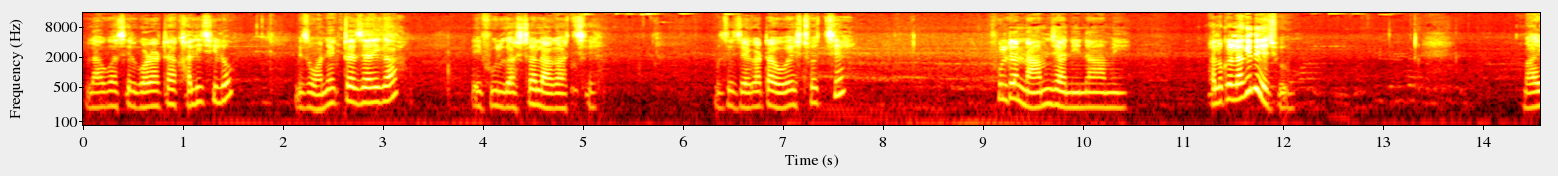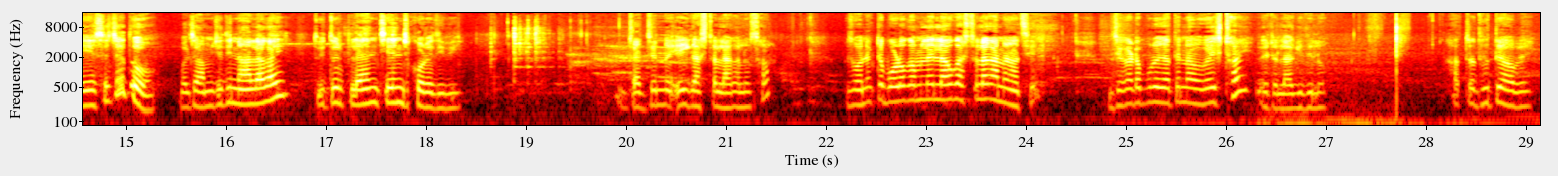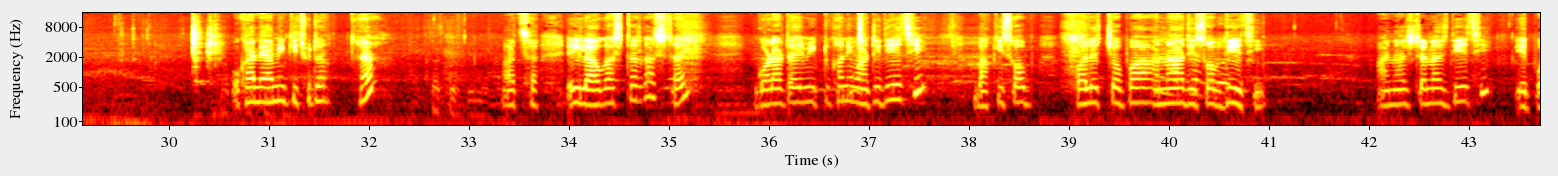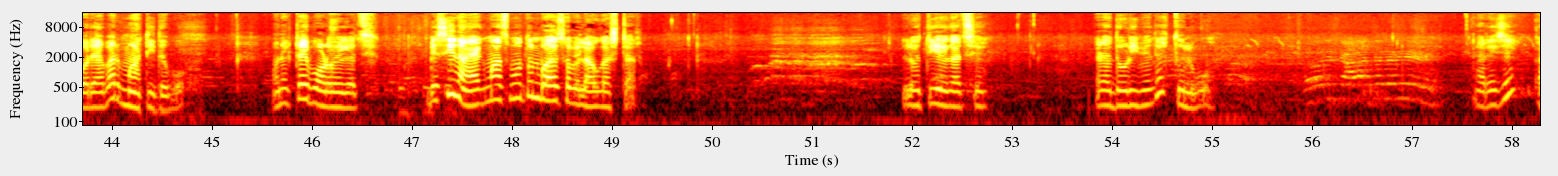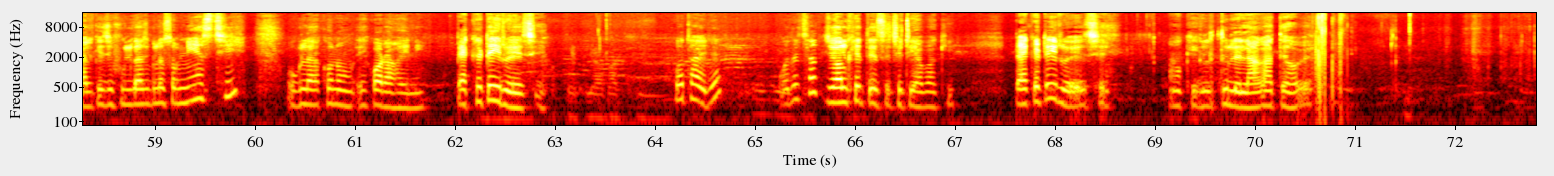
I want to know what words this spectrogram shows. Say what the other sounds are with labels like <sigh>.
লাউ গাছের গোড়াটা খালি ছিল বেশ অনেকটা জায়গা এই ফুল গাছটা লাগাচ্ছে। বলছে জায়গাটা ওয়েস্ট হচ্ছে। ফুলটার নাম জানি না আমি। ভালো করে লাগিয়ে দিয়েছ? ভাই এসেছে তো, বলছে আমি যদি না লাগাই, তুই তোর প্ল্যান চেঞ্জ করে দিবি। যার জন্য এই গাছটা লাগালো সব। অনেকটা বড় গামলায় লাউ গাছটা লাগানো আছে। জায়গাটা পুরো যাতে না ওয়েস্ট হয়, এটা লাগিয়ে দিল। হাতটা ধুতে হবে। ওখানে আমি কিছুটা হ্যাঁ? আচ্ছা এই লাউ গাছটার গাছটায় গোড়াটায় আমি একটুখানি মাটি দিয়েছি, বাকি সব ফলের চপা, আনাজ এসব দিয়েছি। আনাজ টানাজ দিয়েছি, এরপরে আবার মাটি দেব। অনেকটাই বড় হয়ে গেছে। বেশি না, এক মাস মতন বয়স হবে লাউ গাছটার। লতিয়ে গেছে। এটা দড়ি বেঁধে তুলবো। আর এই যে, কালকে যে ফুল গাছগুলো সব নিয়ে এসেছি, ওগুলো এখনও এ করা হয়নি। প্যাকেটেই রয়েছে। কোথায় রে? ওদের সাথে জল খেতে এসেছে টিয়া পাখি। প্যাকেটেই রয়েছে। আমাকে এগুলো তুলে লাগাতে হবে।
